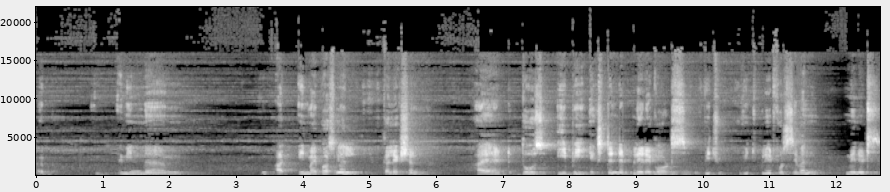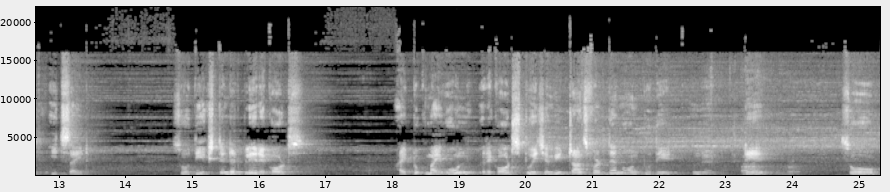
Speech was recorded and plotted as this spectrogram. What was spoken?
I mean, um, I, in my personal collection, I had those EP extended play records, which which played for seven minutes each side. So the extended play records, I took my own records to HMV, transferred them onto the uh, tape. So,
